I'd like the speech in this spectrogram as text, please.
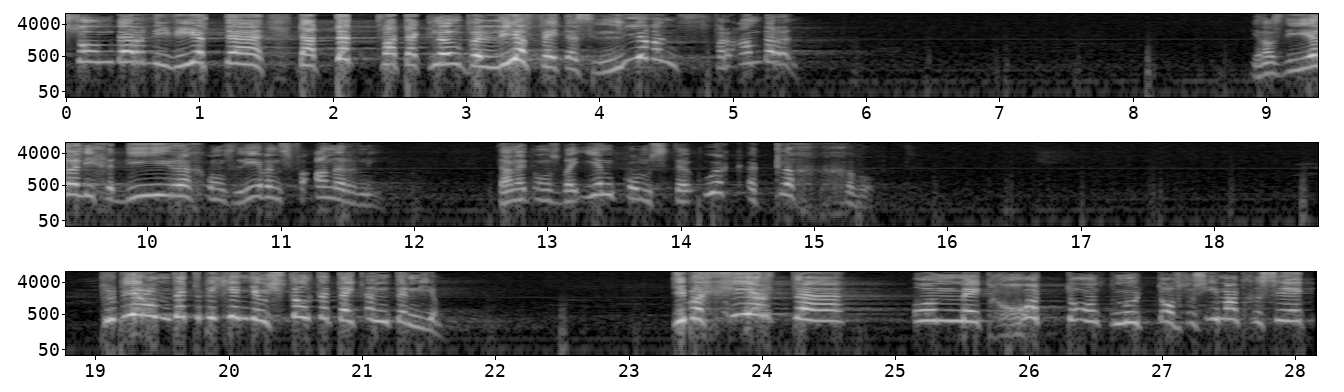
sonder die wete dat dit wat ek nou beleef het is lewensveranderend. En as die Here nie gedurig ons lewens verander nie, dan het ons byeenkomste ook 'n klug geword. Probeer om dit 'n bietjie in jou stilte tyd in te neem. Die begeerte om met God te ontmoet of soos iemand gesê het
